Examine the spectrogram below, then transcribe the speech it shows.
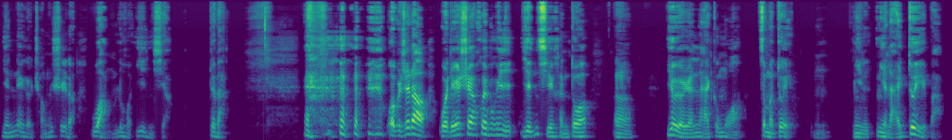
您那个城市的网络印象，对吧？我不知道我这个事儿会不会引起很多，嗯，又有人来跟我这么对，嗯，你你来对吧？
